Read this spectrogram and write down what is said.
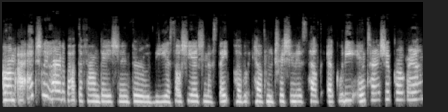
um, I actually heard about the foundation through the Association of State Public Health Nutritionists Health Equity Internship Program.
